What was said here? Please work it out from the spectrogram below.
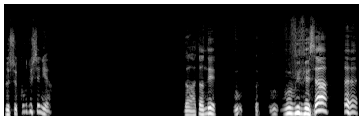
le secours du Seigneur. Non, attendez, vous, vous, vous vivez ça?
